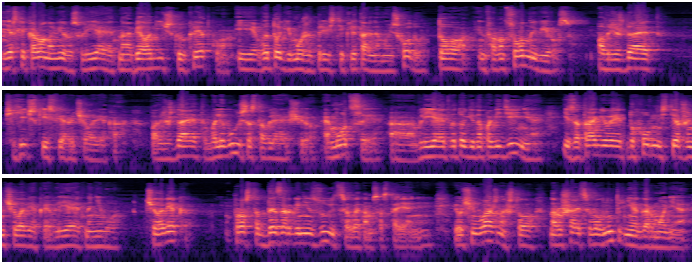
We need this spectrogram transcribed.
Если коронавирус влияет на биологическую клетку и в итоге может привести к летальному исходу, то информационный вирус повреждает психические сферы человека, повреждает волевую составляющую, эмоции, а, влияет в итоге на поведение и затрагивает духовный стержень человека и влияет на него. Человек просто дезорганизуется в этом состоянии. И очень важно, что нарушается его внутренняя гармония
